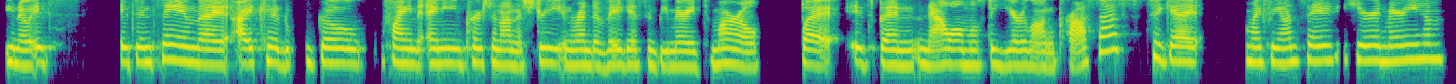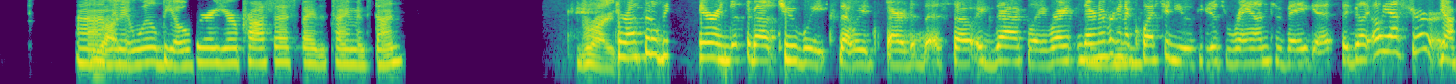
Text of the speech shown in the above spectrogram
you know, it's it's insane that I could go find any person on the street and run to Vegas and be married tomorrow. But it's been now almost a year long process to get my fiance here and marry him. Um, right. And it will be over a year process by the time it's done. Right. For us, it'll be here in just about two weeks that we'd started this. So exactly, right? They're never going to mm-hmm. question you if you just ran to Vegas. They'd be like, "Oh yeah, sure." Yeah.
